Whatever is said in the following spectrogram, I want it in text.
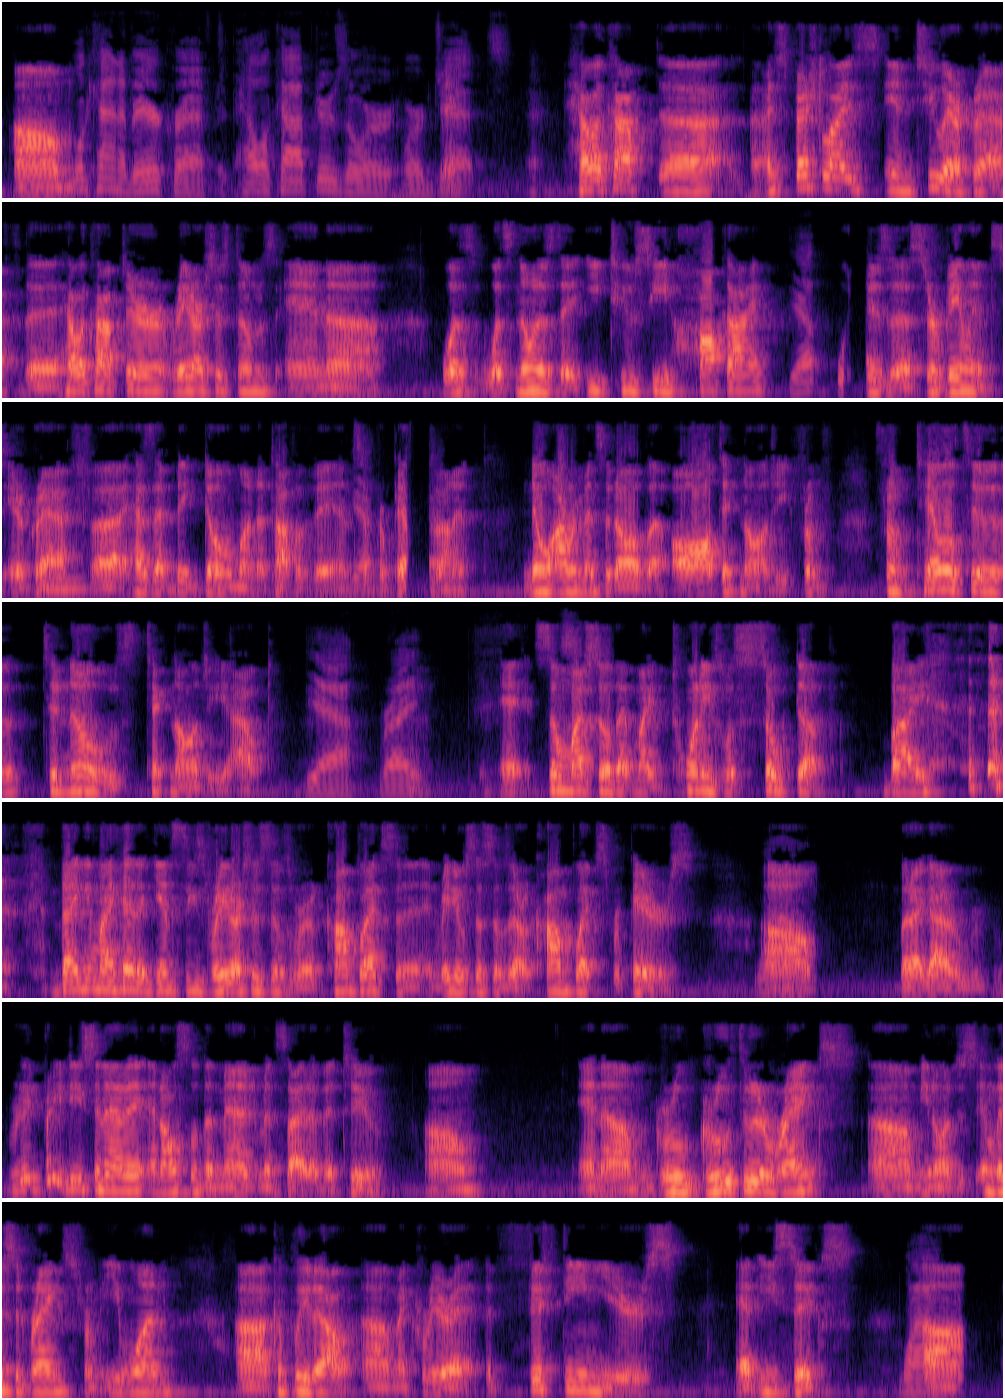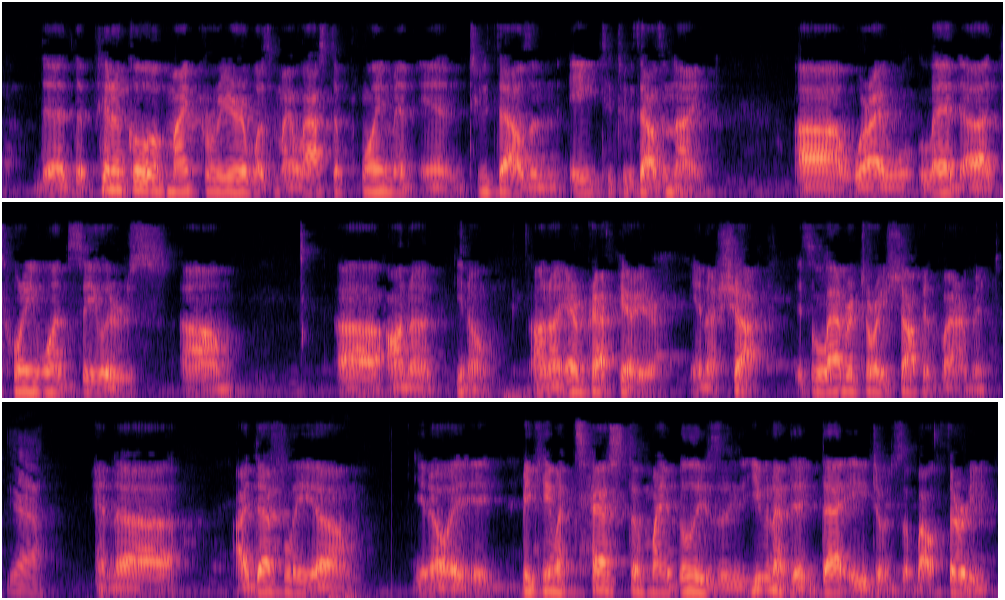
Um, What kind of aircraft? Helicopters or or jets? helicopter. Uh, I specialize in two aircraft: the helicopter radar systems and uh, was what's known as the E2C Hawkeye, Yep. which is a surveillance aircraft. Uh, it has that big dome on the top of it and some propellers on it. No armaments at all, but all technology from from tail to to nose technology out. Yeah. Right. Eh, so much so that my 20s was soaked up by banging my head against these radar systems were complex and, and radio systems that are complex repairs. Wow. Um, but I got really pretty decent at it and also the management side of it too. Um, and um, grew grew through the ranks. Um, you know, just enlisted ranks from E1. Uh, completed out uh, my career at, at 15 years at E6. Wow. Uh, the the pinnacle of my career was my last deployment in 2008 to 2009, uh, where I led uh, 21 sailors um, uh, on a you know on an aircraft carrier in a shop. It's a laboratory shop environment, yeah. and uh, I definitely um, you know it, it became a test of my abilities. Even at the, that age, I was about 30.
